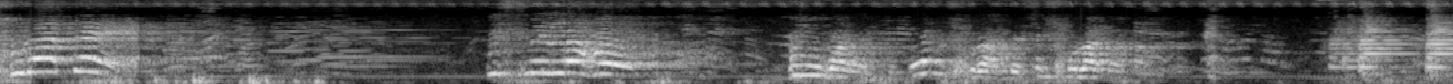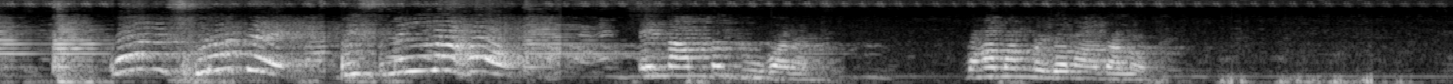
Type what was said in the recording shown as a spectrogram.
সুরাতে বিসমিল্লাহ দুবার আছে কোন সুরাতে সে। কোন সুরাতে বিসমিল্লাহ এই নামটা দুবার আছে মহামান্য জন আদালত তুমি কাজী হলে তো কাজী হিসাবে কথা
